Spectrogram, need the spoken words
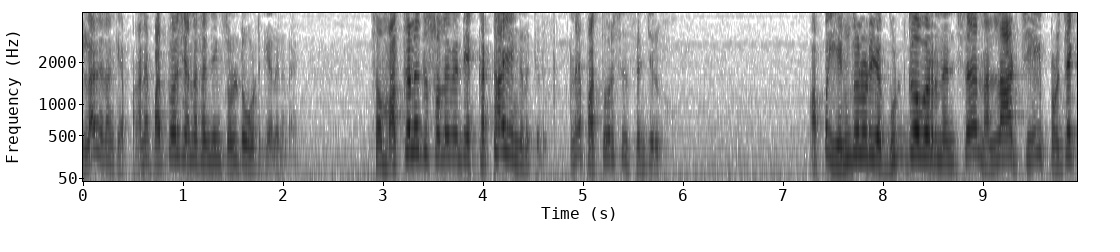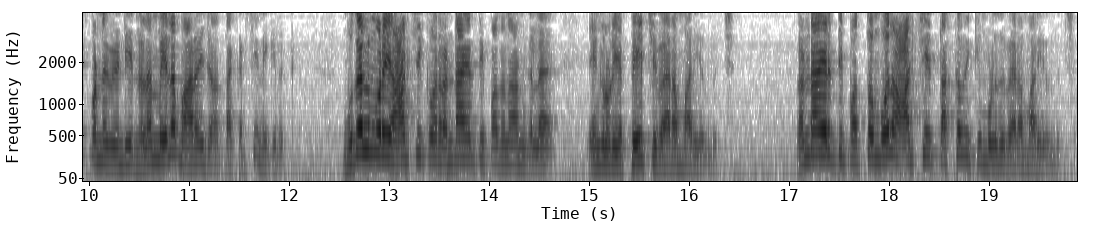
எல்லாரும் தான் கேட்பாங்க. பத்து வருஷம் என்ன செஞ்சீங்கன்னு சொல்லிட்டு ஓட்டு கேளுங்கண்ணே. ஸோ மக்களுக்கு சொல்ல வேண்டிய கட்டாயங்களுக்கு இருக்கு. ஆனால் பத்து வருஷம் செஞ்சிருக்கும். அப்ப எங்களுடைய குட் கவர்னன்ஸை நல்லாட்சியை ப்ரொஜெக்ட் பண்ண வேண்டிய நிலைமையில பாரதிய ஜனதா கட்சி இன்னைக்கு இருக்கு. முதல் முறை ஆட்சிக்கு வர ரெண்டாயிரத்தி பதினான்குல எங்களுடைய பேச்சு வேற மாதிரி இருந்துச்சு. ரெண்டாயிரத்தி பத்தொன்பது ஆட்சியை தக்க வைக்கும் பொழுது வேற மாதிரி இருந்துச்சு.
